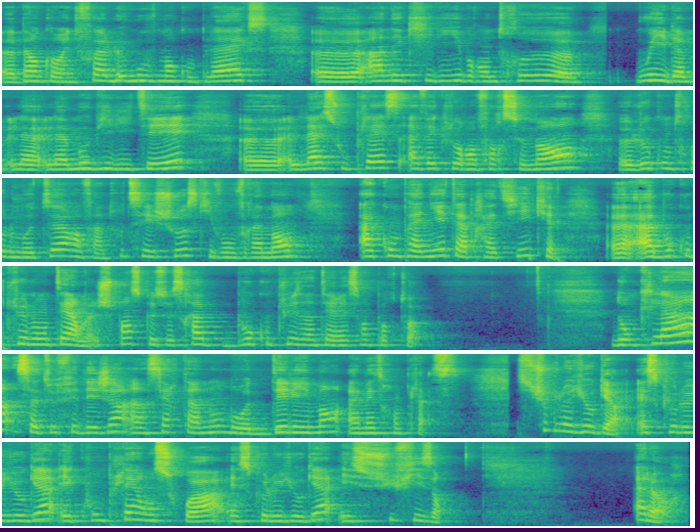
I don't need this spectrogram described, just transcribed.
euh, ben encore une fois, le mouvement complexe, un équilibre entre, oui, la mobilité, euh, la souplesse avec le renforcement, euh, le contrôle moteur, enfin toutes ces choses qui vont vraiment accompagner ta pratique euh, à beaucoup plus long terme. Je pense que ce sera beaucoup plus intéressant pour toi. Donc là, ça te fait déjà un certain nombre d'éléments à mettre en place. Sur le yoga, est-ce que le yoga est complet en soi? Est-ce que le yoga est suffisant? Alors,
